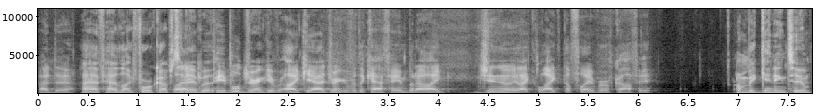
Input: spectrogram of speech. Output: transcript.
I do. I have had like four cups Like today, but people drink it like yeah, I drink it for the caffeine, but I like genuinely like like the flavor of coffee. I'm beginning to.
